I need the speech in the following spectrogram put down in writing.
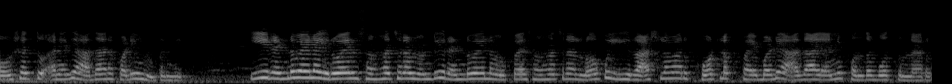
భవిష్యత్తు అనేది ఆధారపడి ఉంటుంది. ఈ రెండు వేల ఇరవై ఐదు సంవత్సరం నుండి రెండు వేల ముప్పై సంవత్సరాల లోపు ఈ రాశుల వారు కోట్లకు పైబడి ఆదాయాన్ని పొందబోతున్నారు.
